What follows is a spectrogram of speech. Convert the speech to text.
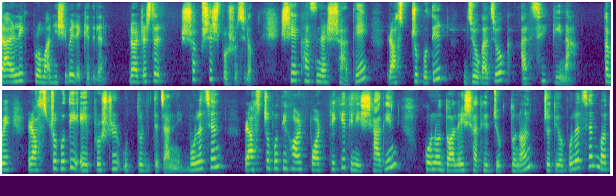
দায়লিক প্রমাণ হিসেবে রেখে দিলেন। রয়টার্সের সবশেষ প্রশ্ন ছিল, শেখ হাসিনার সাথে রাষ্ট্রপতির যোগাযোগ আছে কি না? তবে রাষ্ট্রপতি এই প্রশ্নের উত্তর দিতে চাননি। বলেছেন, রাষ্ট্রপতি হওয়ার পর থেকে তিনি স্বাধীন, কোনো দলের সাথে যুক্ত নন, যদিও বলেছেন গত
